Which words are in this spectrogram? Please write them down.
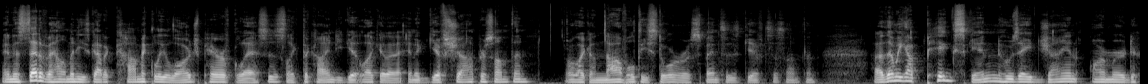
And instead of a helmet, he's got a comically large pair of glasses, like the kind you get like a, in a gift shop or something, or like a novelty store or Spencer's Gifts or something. Uh, then we got Pigskin, who's a giant armored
